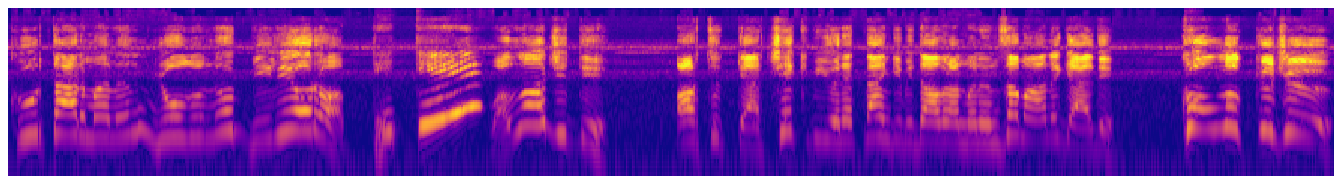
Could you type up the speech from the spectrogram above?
kurtarmanın yolunu biliyorum. Ciddi? Vallahi ciddi. Artık gerçek bir yönetmen gibi davranmanın zamanı geldi. Kolluk gücü.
